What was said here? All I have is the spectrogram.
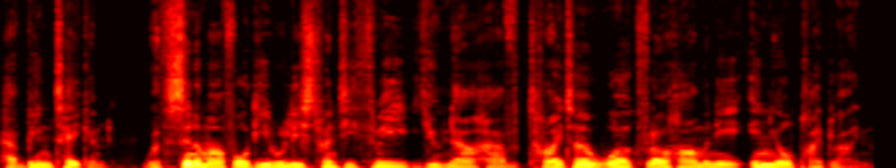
have been taken. With Cinema 4D Release 23, you now have tighter workflow harmony in your pipeline.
